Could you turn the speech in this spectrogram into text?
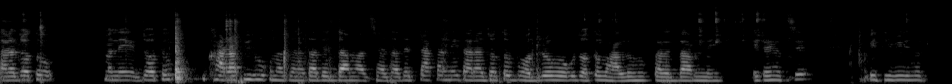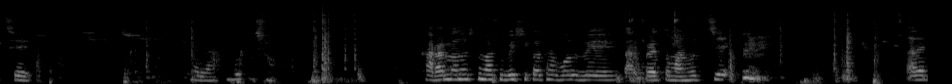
তারা যত মানে যত খারাপই হোক না কেন, তাদের দাম আছে। আর যাদের টাকা নেই, তারা যত ভদ্র হোক, যত ভালো হোক, তাদের দাম নেই। এটাই হচ্ছে পৃথিবীর হচ্ছে খেলা, বুঝছ? খারাপ মানুষ তোমাকে বেশি কথা বলবে, তারপরে তোমার হচ্ছে তাদের,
